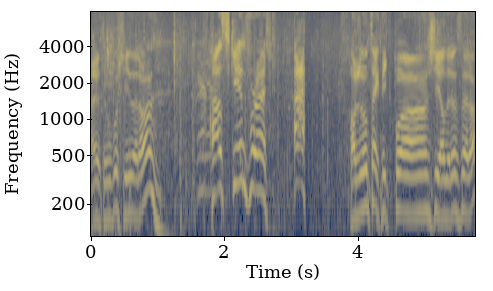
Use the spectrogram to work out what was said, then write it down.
Er ute og går på ski, dere òg? Have skin for it! Ha! Har dere noen teknikk på skia deres, dere?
